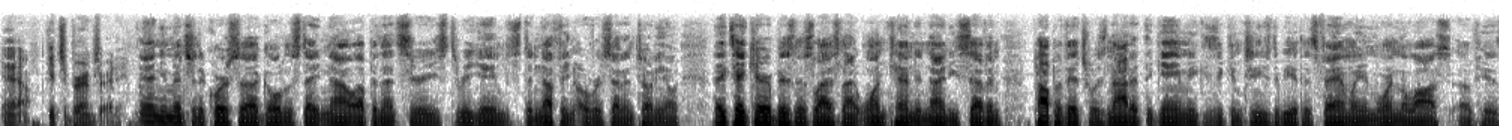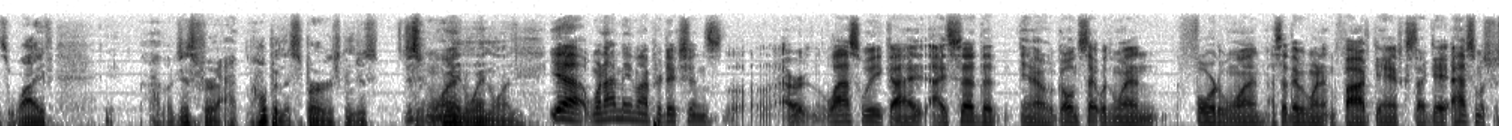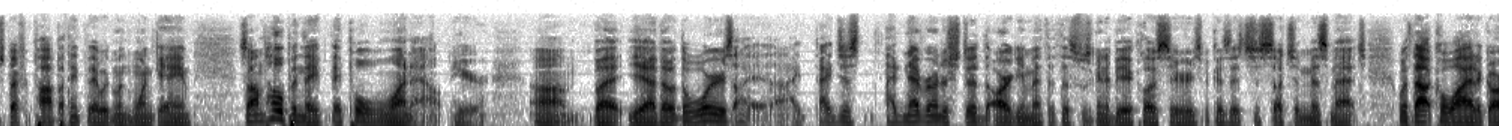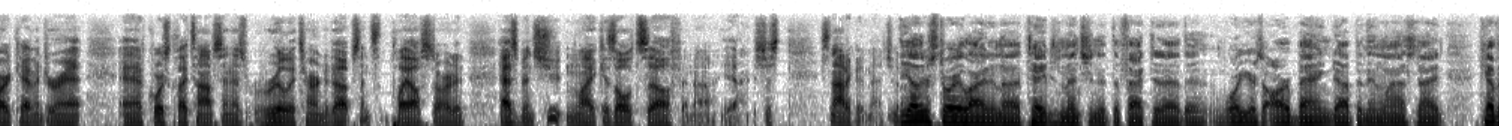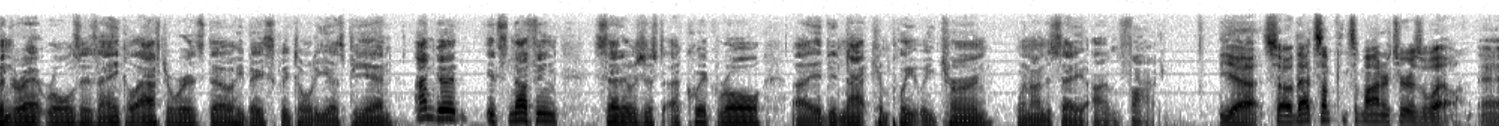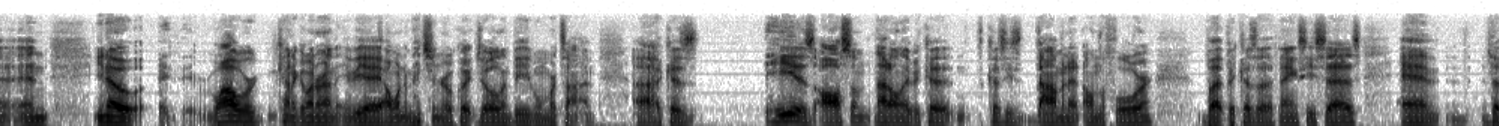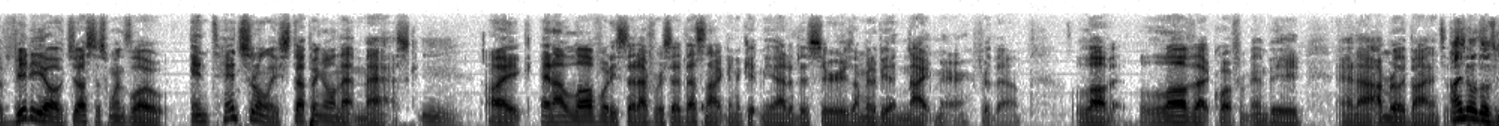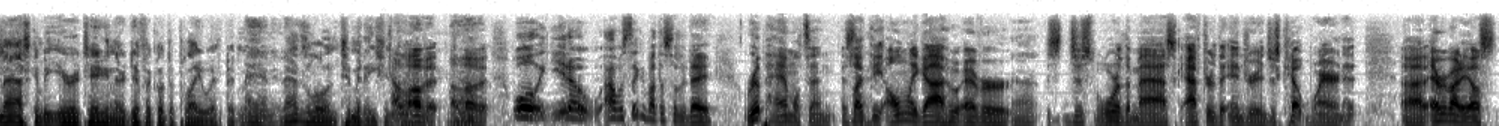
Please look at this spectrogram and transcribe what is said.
you know get your brooms ready. And you mentioned, of course, uh, Golden State now up in that series, three games to nothing over San Antonio. They take care of business last night, 110 to 97. Popovich was not at the game because he continues to be with his family and mourn the loss of his wife. I know, just for I'm hoping the Spurs can just, Just you know, win, win one. Yeah, when I made my predictions uh, last week, I, I said that you know Golden State would win four to one. I said they would win it in five games because I I have so much respect for Pop. I think they would win one game, so I'm hoping they, they pull one out here. Um, but yeah, the the Warriors, I, I I just I never understood the argument that this was going to be a close series because it's just such a mismatch without Kawhi to guard Kevin Durant, and of course Klay Thompson has really turned it up since the playoffs started. Has been shooting like his old self, and uh, yeah, it's just it's not a good matchup. The other storyline, and uh, Taves mentioned it, the fact that uh, the Warriors are banged up, and then last night Kevin Durant rolls his ankle afterwards. Though he basically told ESPN, "I'm good. It's nothing." Said it was just a quick roll. Uh, it did not completely turn. Went on to say, "I'm fine." Yeah, so that's something to monitor as well. And, and you know, while we're kind of going around the NBA, I want to mention real quick Joel Embiid one more time because he is awesome. Not only because because he's dominant on the floor, but because of the things he says. And the video of Justice Winslow intentionally stepping on that mask. Like, and I love what he said after he said, "That's not going to get me out of this series. I'm going to be a nightmare for them." Love it. Love that quote from Embiid. And uh, I'm really buying into. I know those masks can be irritating; they're difficult to play with, but man, it adds a little intimidation. I love it. I love it. Well, you know, I was thinking about this the other day. Rip Hamilton is like the only guy who ever Yeah. s- just wore the mask after the injury and just kept wearing it. Uh, everybody else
